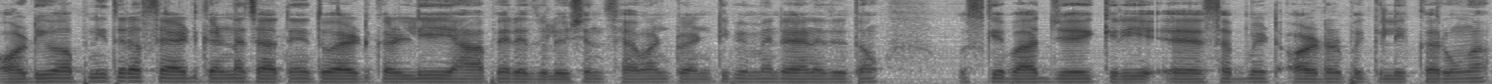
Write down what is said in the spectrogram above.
ऑडियो अपनी तरफ़ से ऐड करना चाहते हैं तो ऐड कर लिए। यहाँ पे रेजोल्यूशन सेवन ट्वेंटी पे मैं रहने देता हूँ। उसके बाद जो है सबमिट ऑर्डर पे क्लिक करूँगा।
